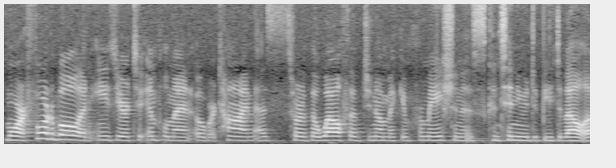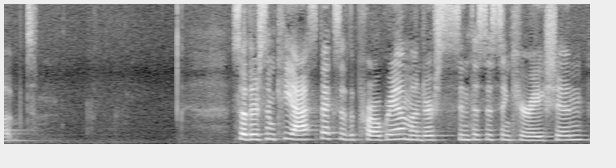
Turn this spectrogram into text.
more affordable and easier to implement over time as sort of the wealth of genomic information is continuing to be developed. So there's some key aspects of the program under synthesis and curation.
